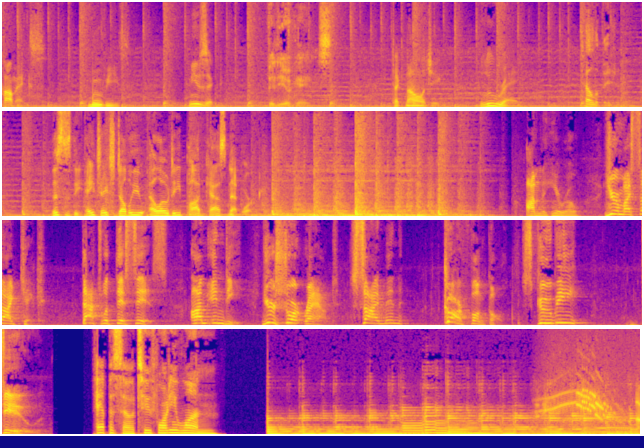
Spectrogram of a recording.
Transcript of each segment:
comics, movies, music, video games, technology, Blu-ray, television. This is the HHW LOD Podcast Network. I'm the hero. You're my sidekick. That's what this is. I'm Indy. You're short round. Simon Garfunkel. Scooby Doo. Episode 241. The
